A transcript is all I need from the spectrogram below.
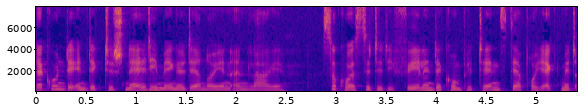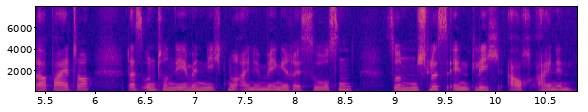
Der Kunde entdeckte schnell die Mängel der neuen Anlage. So kostete die fehlende Kompetenz der Projektmitarbeiter das Unternehmen nicht nur eine Menge Ressourcen, sondern schlussendlich auch einen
